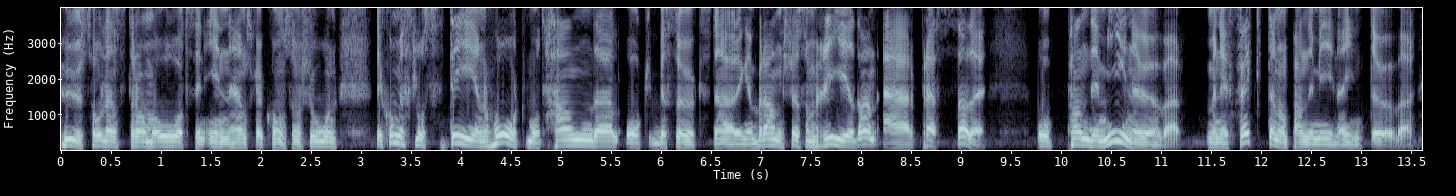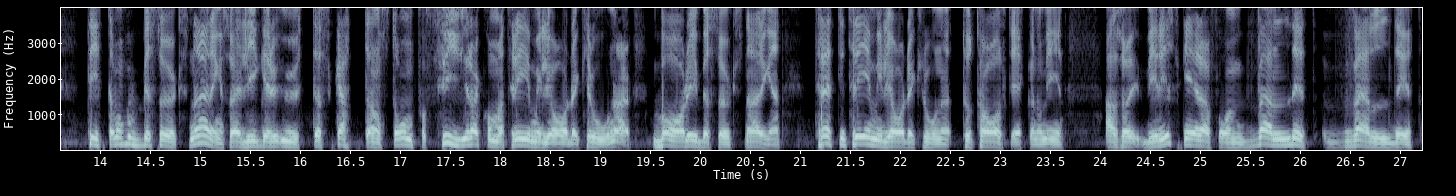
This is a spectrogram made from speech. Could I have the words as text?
hushållen stramar åt sin inhemska konsumtion. Det kommer slå stenhårt mot handel och besöksnäringen, branscher som redan är pressade. Och pandemin är över, men effekten av pandemin är inte över. Tittar man på besöksnäringen så ligger det ute skatteanstånd på 4,3 miljarder kronor bara i besöksnäringen. 33 miljarder kronor totalt i ekonomin. Alltså, vi riskerar att få en väldigt, väldigt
